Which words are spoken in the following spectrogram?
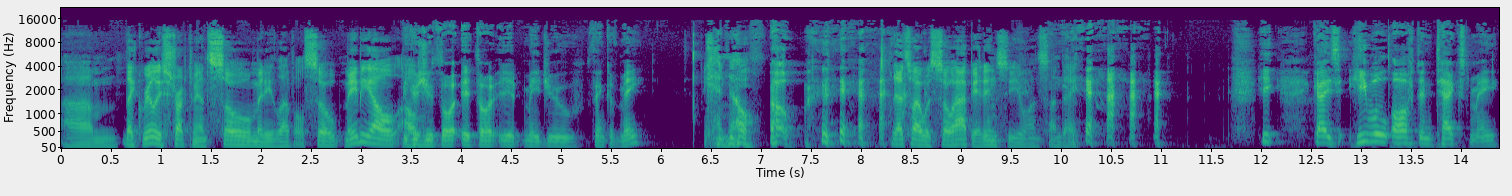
um, like really struck me on so many levels. So maybe I'll Because I'll, you thought it thought it made you think of me. yeah, no. Oh, That's why I was so happy I didn't see you on Sunday. he guys, he will often text me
